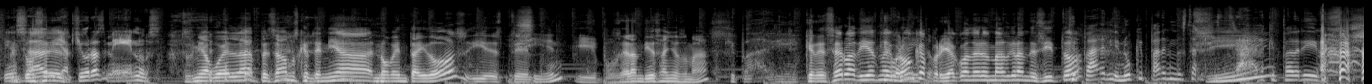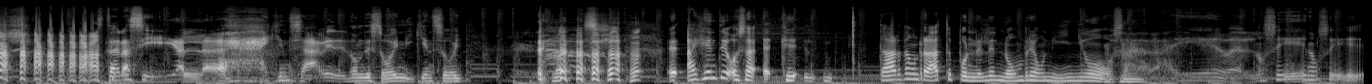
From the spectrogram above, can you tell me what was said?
¿Quién Entonces, sabe? ¿Y a qué horas menos? entonces mi abuela pensábamos que tenía 92 y este ¿Y 100? y pues eran 10 años más. Qué padre. Que de 0 a 10 no Qué hay bronca, pero ya cuando eres más grandecito, Qué padre, ¿no? Qué padre no estar Sí. Qué padre estar así. a la- Ay, ¿Quién sabe de dónde soy ni quién soy? No, sí. Eh, hay gente, o sea, eh, que tarda un rato en ponerle nombre a un niño. O sea, no sé, no sé.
